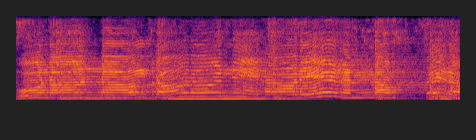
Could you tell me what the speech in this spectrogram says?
ஓ நான் நாம் தானான் நீ நானே நன்னாம். சைடா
